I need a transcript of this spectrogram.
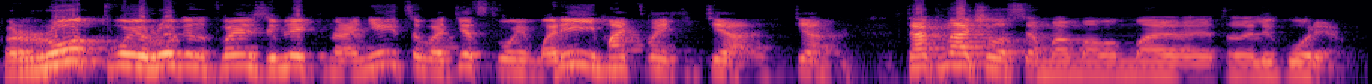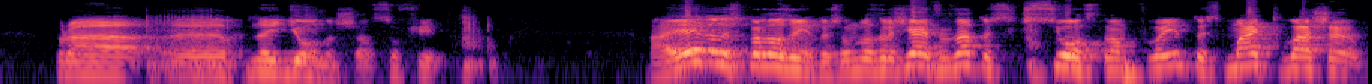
род твой, родина твоя земле кнаанейцев, отец твой Мария и мать твоя хитянка. Так началась эта аллегория про э, найденыша, суфит. А это то есть продолжение, то есть он возвращается назад, то есть к сестрам твоим, то есть мать ваша,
